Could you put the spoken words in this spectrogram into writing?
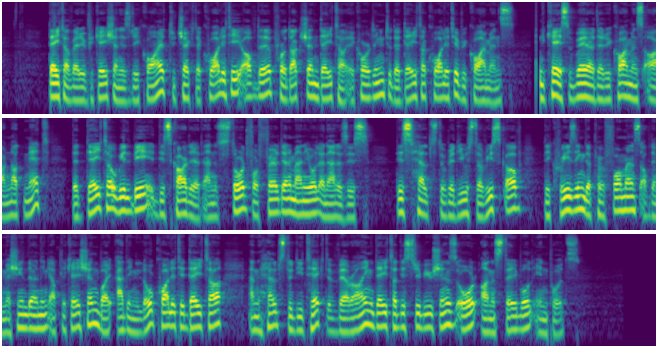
Data verification is required to check the quality of the production data according to the data quality requirements. In case where the requirements are not met, the data will be discarded and stored for further manual analysis. This helps to reduce the risk of decreasing the performance of the machine learning application by adding low quality data and helps to detect varying data distributions or unstable inputs.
